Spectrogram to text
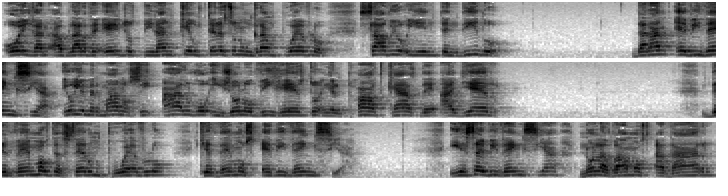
oigan hablar de ellos, dirán que ustedes son un gran pueblo, sabio y entendido darán evidencia. Y oye, mi hermano, si algo, y yo lo dije esto en el podcast de ayer, debemos de ser un pueblo que demos evidencia. Y esa evidencia no la vamos a dar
